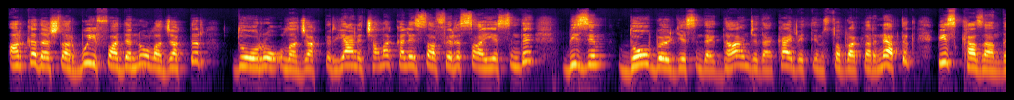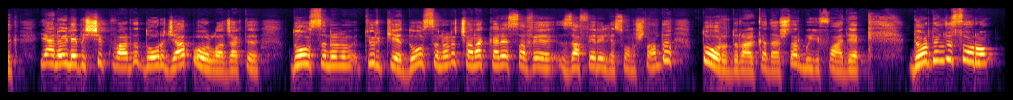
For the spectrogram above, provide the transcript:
Arkadaşlar bu ifade ne olacaktır? Doğru olacaktır. Yani Çanakkale zaferi sayesinde bizim doğu bölgesinde daha önceden kaybettiğimiz toprakları ne yaptık? Biz kazandık. Yani öyle bir şık vardı. Doğru cevap o olacaktı. Doğu sınırı Türkiye doğu sınırı Çanakkale zafer, zaferiyle sonuçlandı. Doğrudur arkadaşlar bu ifade. Dördüncü sorum.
